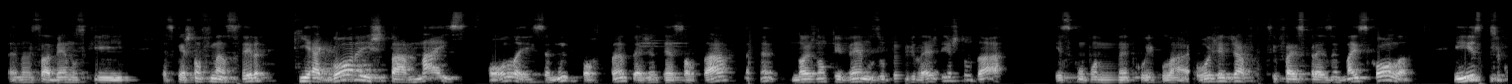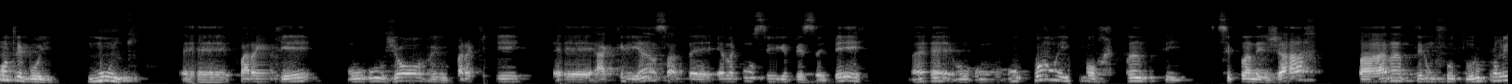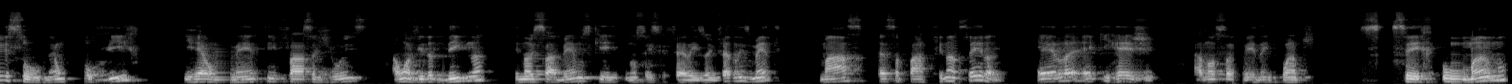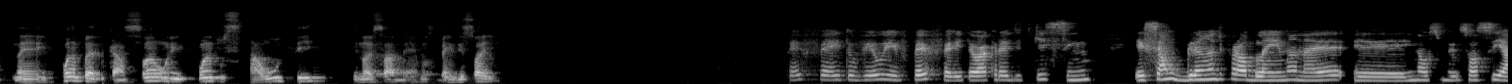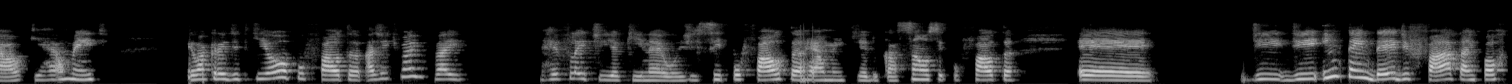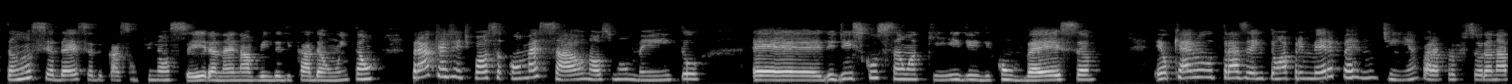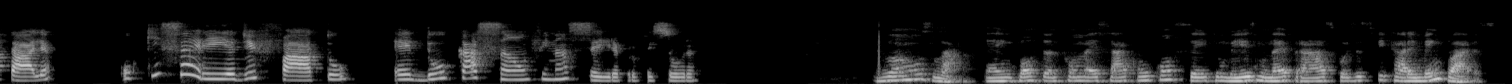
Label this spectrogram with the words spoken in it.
É, nós sabemos que essa questão financeira, que agora está na escola, isso é muito importante a gente ressaltar, né? nós não tivemos o privilégio de estudar esse componente curricular. Hoje ele já se faz presente na escola, e isso contribui muito é, para que o, o, jovem, para que é, a criança até ela consiga perceber né, o, o, o quão é importante se planejar para ter um futuro promissor, né? um porvir que realmente faça jus a uma vida digna. E nós sabemos que, não sei se feliz ou infelizmente, mas essa parte financeira, ela é que rege a nossa vida enquanto ser humano, né? enquanto educação, enquanto saúde, e nós sabemos bem disso aí. Perfeito, viu, Ivo? Perfeito. Eu acredito que sim. Esse é um grande problema, né, é, em nosso meio social, que realmente eu acredito que ou por falta, a gente vai, vai refletir aqui, né, hoje, se por falta realmente de educação, se por falta é, de, de entender de fato a importância dessa educação financeira, né, na vida de cada um. Então, para que a gente possa começar o nosso momento é, de discussão aqui, de, de conversa, eu quero trazer então a primeira perguntinha para a professora Natália. O que seria de fato educação financeira, professora? Vamos lá. É importante começar com o conceito mesmo, né, para as coisas ficarem bem claras.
